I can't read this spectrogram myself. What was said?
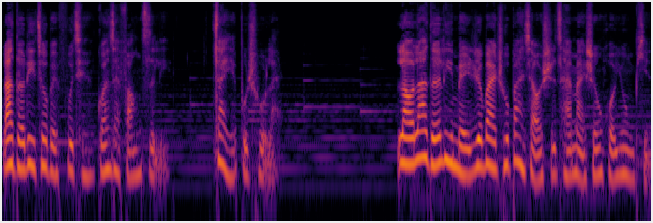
拉德利就被父亲关在房子里，再也不出来。老拉德利每日外出半小时采买生活用品，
